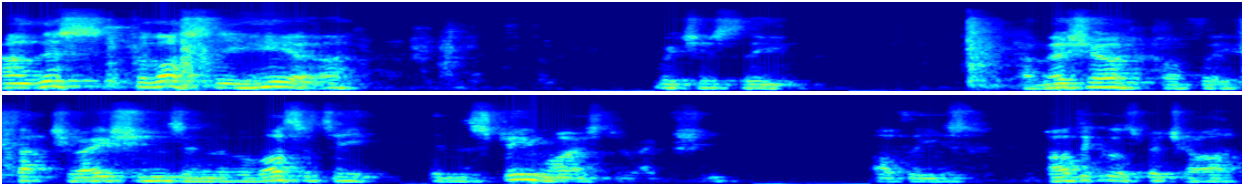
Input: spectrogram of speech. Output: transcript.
And this velocity here, which is the a measure of the fluctuations in the velocity in the streamwise direction of these particles which are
